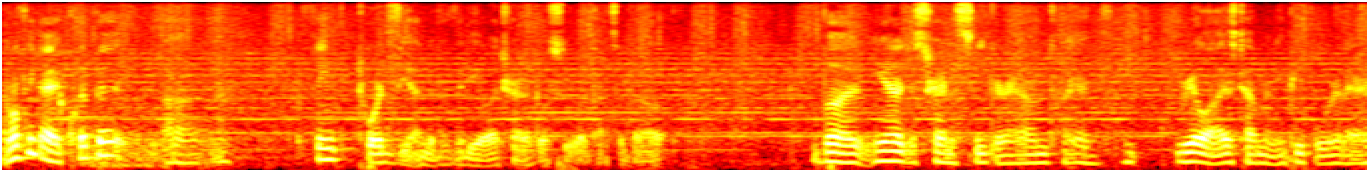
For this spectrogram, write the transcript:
I don't think I equip it. Uh, I think towards the end of the video I try to go see what that's about. But yeah, just trying to sneak around. I realized how many people were there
